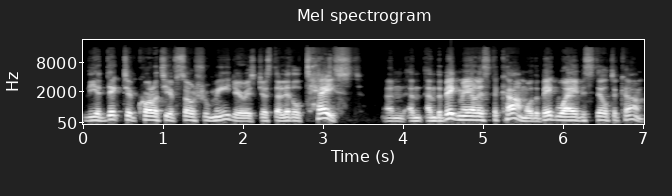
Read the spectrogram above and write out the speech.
the addictive quality of social media is just a little taste and and and the big meal is to come or the big wave is still to come.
